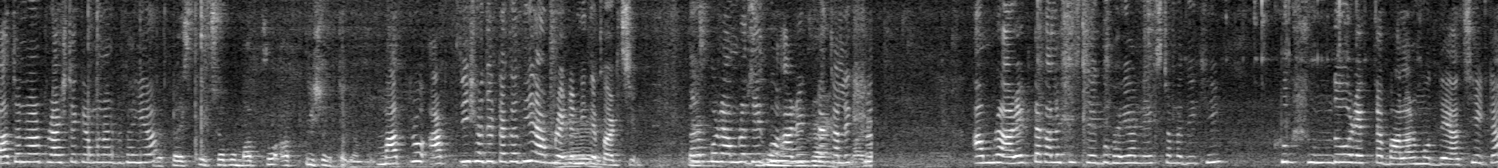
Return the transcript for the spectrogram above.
পাঁচ আনার প্রাইসটা কেমন আসবে ভাইয়া? প্রাইস পড়ছে মাত্র আটত্রিশ হাজার টাকা। মাত্র আটত্রিশ হাজার টাকা দিয়ে আমরা এটা নিতে পারছি। তারপরে আমরা দেখব আরেকটা কালেকশন আমরা আরেকটা কালেকশন দেখব ভাইয়া। নেক্সট আমরা দেখি। খুব সুন্দর একটা বালার মধ্যে আছে এটা।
